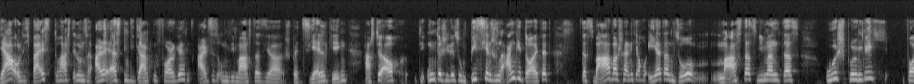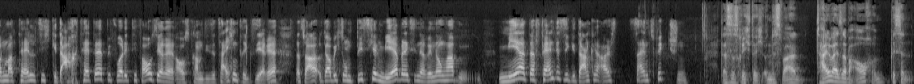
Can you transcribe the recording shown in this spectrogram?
Ja, und ich weiß, du hast in unserer allerersten Gigantenfolge, als es um die Masters ja speziell ging, hast du auch die Unterschiede so ein bisschen schon angedeutet. Das war wahrscheinlich auch eher dann so Masters, wie man das ursprünglich von Mattel sich gedacht hätte, bevor die TV-Serie rauskam, diese Zeichentrickserie. Das war, glaube ich, so ein bisschen mehr, wenn ich es in Erinnerung habe, mehr der Fantasy-Gedanke als Science Fiction. Das ist richtig. Und es war teilweise aber auch ein bisschen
